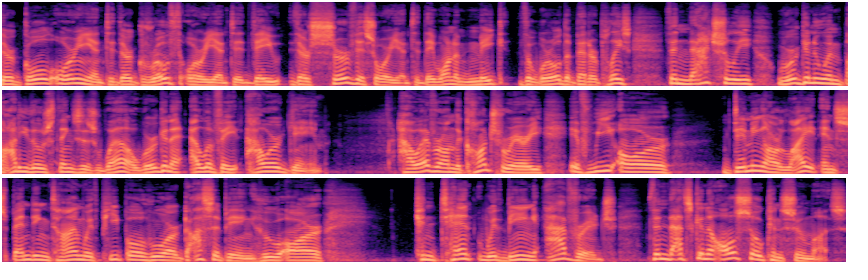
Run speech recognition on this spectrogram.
they're goal oriented, they're growth oriented, they they're service oriented, they want to make the world a better place, then naturally we're going to embody those things as well. We're going to elevate our game. However, on the contrary, if we are dimming our light and spending time with people who are gossiping, who are content with being average, then that's going to also consume us.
